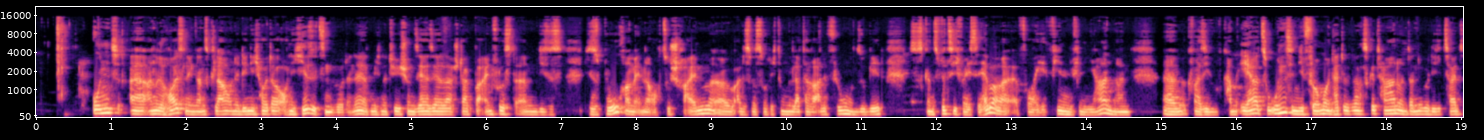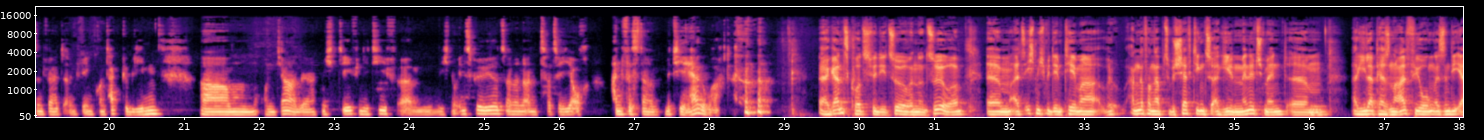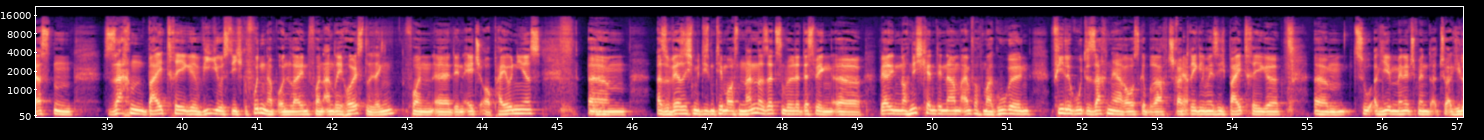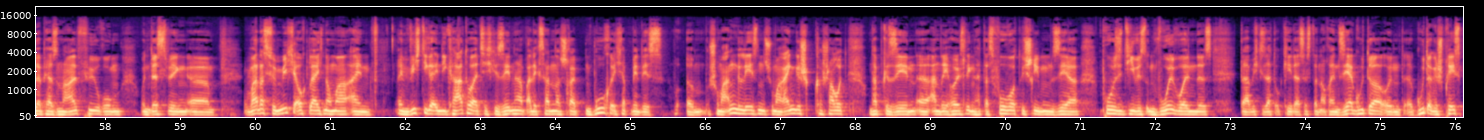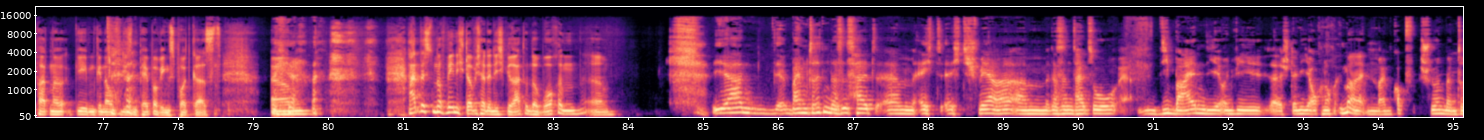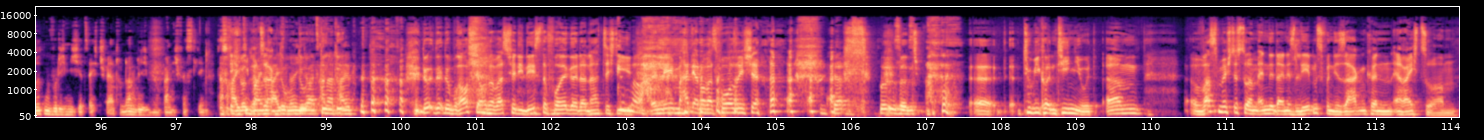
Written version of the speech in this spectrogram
und äh, André Häusling, ganz klar, ohne den ich heute auch nicht hier sitzen würde. Ne? Er hat mich natürlich schon sehr, sehr stark beeinflusst, ähm, dieses, dieses Buch am Ende auch zu schreiben, äh, alles, was so Richtung laterale Führung und so geht. Das ist ganz witzig, weil ich selber vor vielen, vielen Jahren dann äh, quasi kam er zu uns in die Firma und hatte das getan und dann über die Zeit sind wir halt irgendwie in Kontakt geblieben. Ähm, und ja, der hat mich definitiv ähm, nicht nur inspiriert, sondern dann tatsächlich auch handfester mit hierher gebracht. Äh, ganz kurz für die Zuhörerinnen und Zuhörer. Ähm, als ich mich mit dem Thema angefangen habe zu beschäftigen, zu agilem Management, ähm, mhm. agiler Personalführung, es sind die ersten Sachen, Beiträge, Videos, die ich gefunden habe online von André Häusling, von äh, den HR Pioneers. Mhm. Ähm, also wer sich mit diesem Thema auseinandersetzen will, deswegen, äh, wer ihn noch nicht kennt, den Namen einfach mal googeln. Viele gute Sachen herausgebracht, schreibt ja. regelmäßig Beiträge ähm, zu agilem Management, zu agiler Personalführung. Und deswegen äh, war das für mich auch gleich nochmal ein, ein wichtiger Indikator, als ich gesehen habe, Alexander schreibt ein Buch. Ich habe mir das ähm, schon mal angelesen, schon mal reingeschaut und habe gesehen, äh, André Häusling hat das Vorwort geschrieben, sehr positives und wohlwollendes. Da habe ich gesagt, okay, das ist dann auch ein sehr guter und äh, guter Gesprächspartner geben, genau für diesen Paperwings Podcast. Ähm, hattest du noch wenig? Ich glaube, ich hatte dich gerade unterbrochen. Ähm, ja, beim dritten, das ist halt ähm, echt, echt schwer. Ähm, das sind halt so äh, die beiden, die irgendwie äh, ständig auch noch immer in meinem Kopf schwören. Beim dritten würde ich mich jetzt echt schwer tun. Da würde ich mich gar nicht festlegen. Das reicht, die beiden sagen, reichen, du, ne? du, als anderthalb. Du, du, du, brauchst ja auch noch was für die nächste Folge. Dann hat sich die, genau. dein Leben hat ja noch was vor sich. ja, so ist es. Äh, to be continued. Ähm, was möchtest du am Ende deines Lebens von dir sagen können, erreicht zu haben?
